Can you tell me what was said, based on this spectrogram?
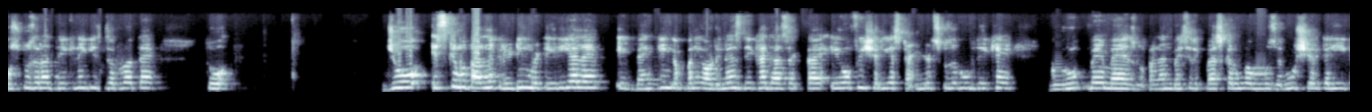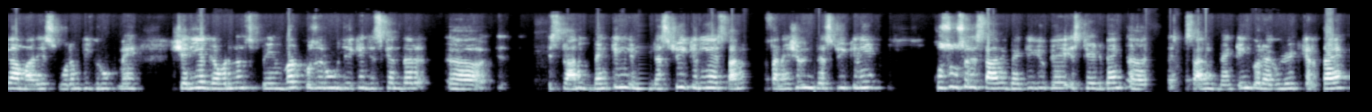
उसको जरा देखने की ज़रूरत है। तो जो इसके मुताबिक रीडिंग मटेरियल है, एक बैंकिंग कंपनी ऑर्डिनेंस देखा जा सकता है। एओफी शरीय स्टैंडर्ड्स को ज़रूर देखें। ग्रुप में मैं भाई से रिक्वेस्ट करूँगा, वो ज़रूर शेयर करिएगा हमारे इस फोरम के ग्रुप में। शरीय गवर्नेंस फ्रेमवर्क को ज़रूर देखें, जिसके अंदर इस्लामिक बैंकिंग इंडस्ट्री के लिए इस्लामिक फाइनेंशियल इंडस्ट्री के लिए खसूस इस्लामिक बैंकिंग क्योंकि स्टेट बैंक इस्लामिक बैंकिंग को रेगुलेट करता है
